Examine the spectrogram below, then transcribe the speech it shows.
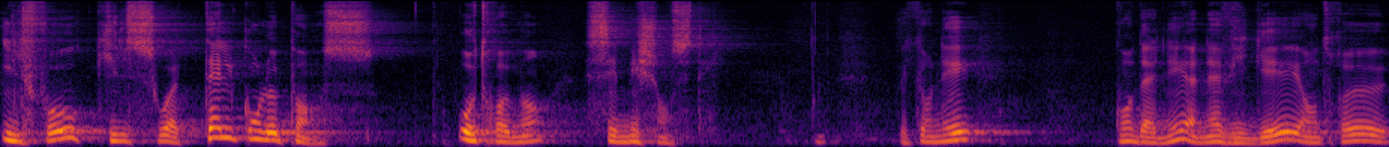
il faut qu'il soit tel qu'on le pense. Autrement, c'est méchanceté. Et qu'on est condamné à naviguer entre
